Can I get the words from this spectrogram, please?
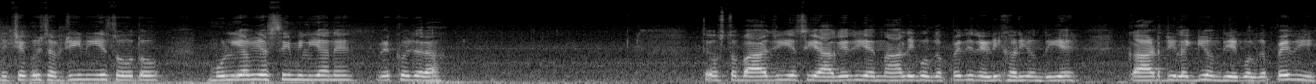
ਨੀਚੇ ਕੋਈ ਸਬਜ਼ੀ ਨਹੀਂ ਹੈ 100 ਤੋਂ। ਮੂਲੀਆਂ ਵੀ 80 ਮਿਲੀਆਂ ਨੇ, ਵੇਖੋ ਜਰਾ। ਤੇ ਉਸ ਤੋਂ ਬਾਅਦ ਜੀ ਅਸੀਂ ਆ ਗਏ ਜੀ ਨਾਲ ਹੀ ਗੋਲਗੱਪੇ ਦੀ ਰੇੜੀ ਖੜੀ ਹੁੰਦੀ ਹੈ। ਕਾਰਟ ਜੀ ਲੱਗੀ ਹੁੰਦੀ ਹੈ ਗੋਲਗੱਪੇ ਦੀ।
